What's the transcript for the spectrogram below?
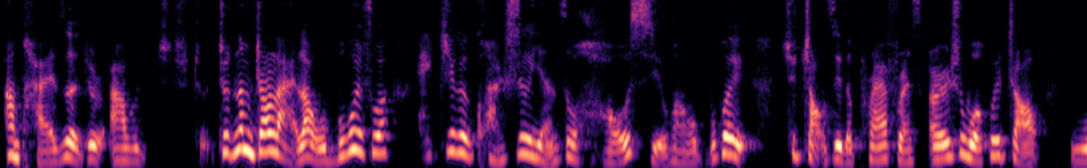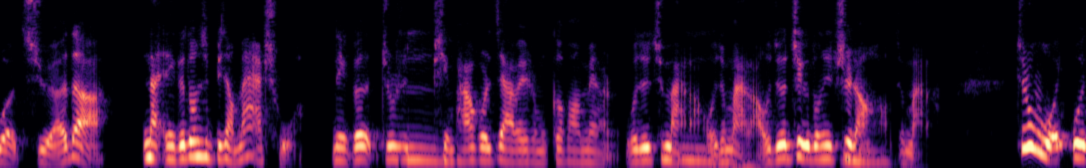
按牌子，就是啊，我就就那么着来了。我不会说，哎，这个款式、这个颜色我好喜欢，我不会去找自己的 preference，而是我会找我觉得哪哪个东西比较 match 我，哪个就是品牌或者价位什么各方面，我就去买了，我就买了。我觉得这个东西质量好，就买了。就是我我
